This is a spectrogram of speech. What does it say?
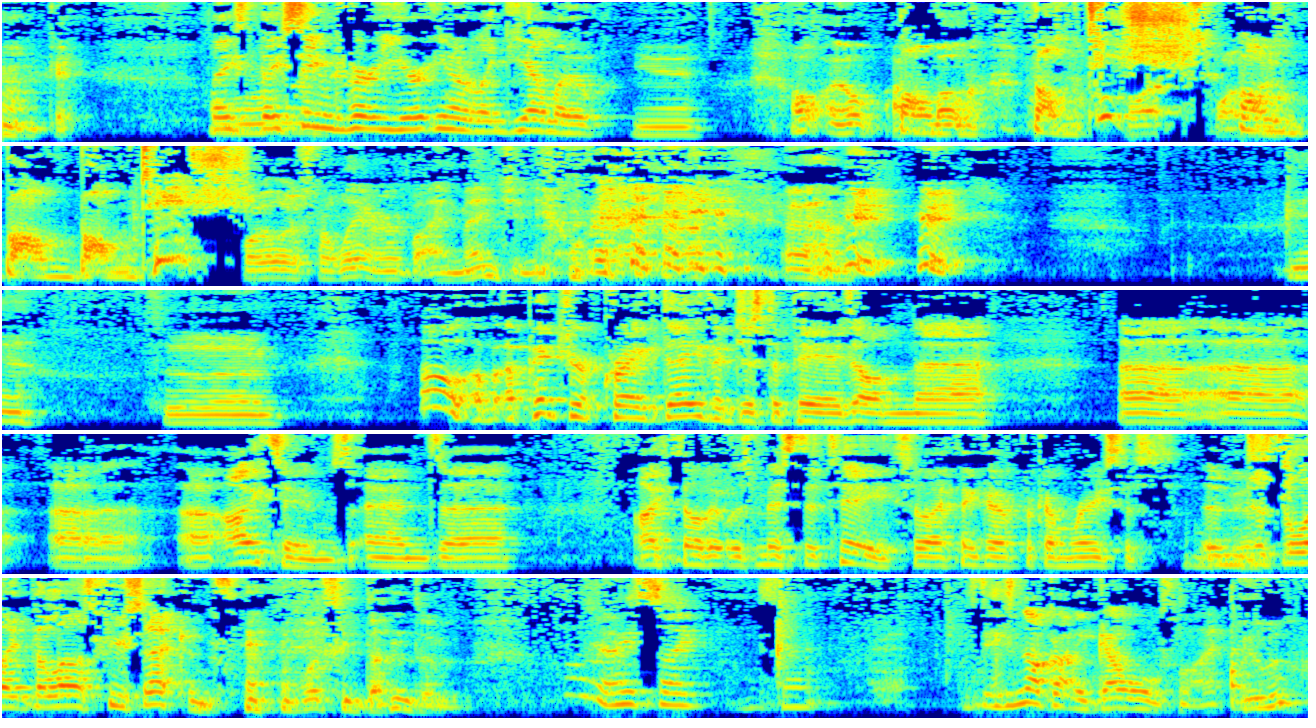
Okay. They, they seemed very, Euro- you know, like yellow. Yeah. Oh, oh, I- Bomb, well, bomb, tish, Spoilers. bomb, bomb, bomb, tish. spoilers for later, but I mentioned you. um, yeah. So um, Oh, a, a picture of Craig David just appeared on uh, uh, uh, uh, uh, iTunes, and uh, I thought it was Mr. T. So I think I've become racist in yeah. just like the last few seconds. what's he done to him? you know, he's like, he's like, he's not got any goals, like. Who?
